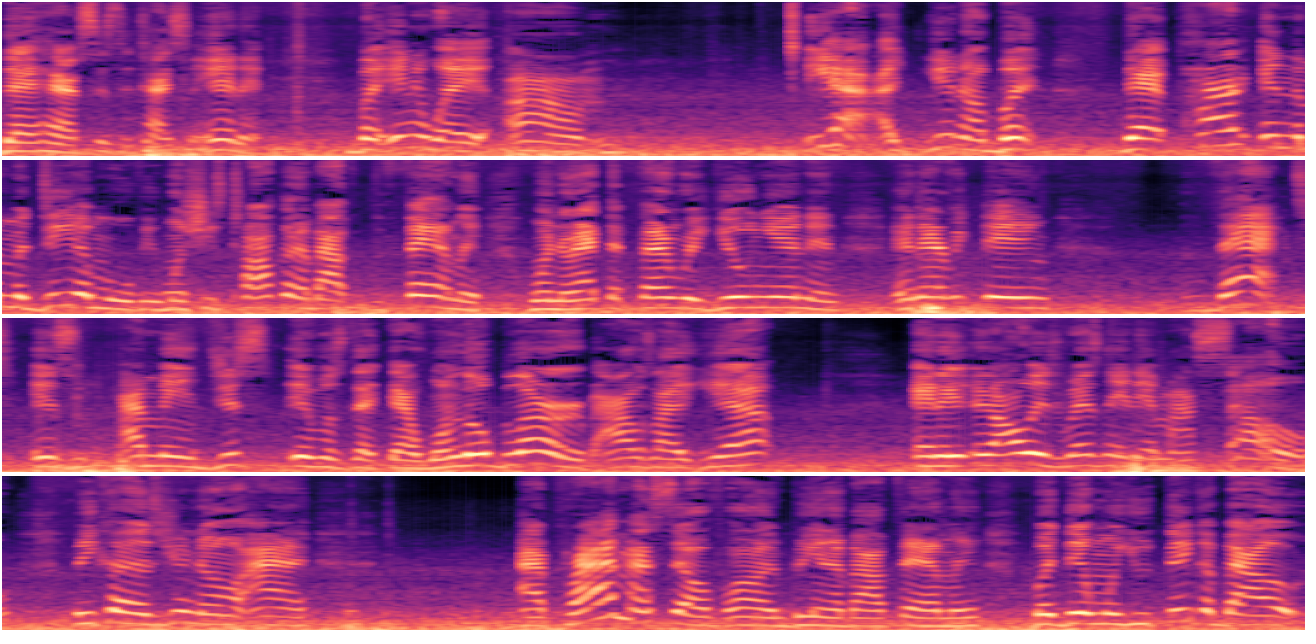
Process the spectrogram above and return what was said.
that have Cicely Tyson in it. But anyway, um, yeah, you know, but that part in the Madea movie when she's talking about the family, when they're at the family reunion and, and everything, that is, I mean, just, it was like that one little blurb. I was like, yep. And it, it always resonated in my soul because, you know, I, I pride myself on being about family, but then when you think about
